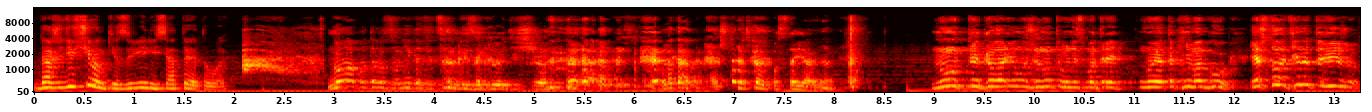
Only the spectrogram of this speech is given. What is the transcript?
Даже девчонки завелись от этого. Ну, а потом звонит официант и закроет еще. Братан, а что ты как постоянно? Ну, ты говорил жену твою не смотреть, но я так не могу. Я что, один это вижу?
